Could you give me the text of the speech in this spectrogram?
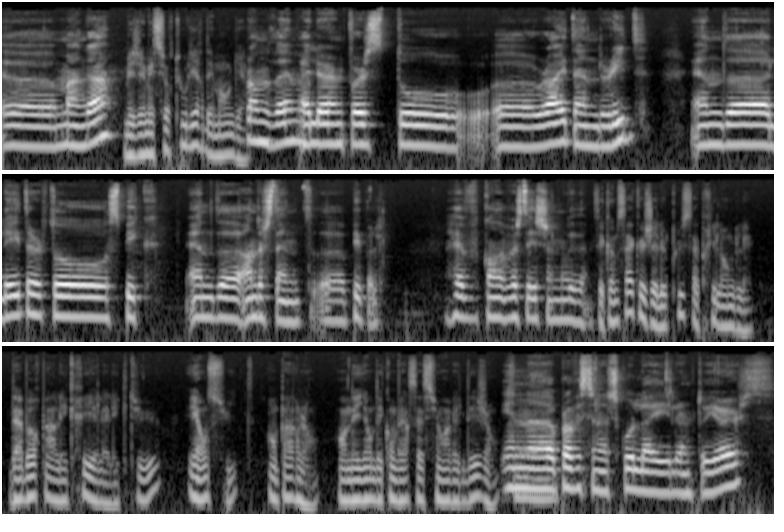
uh, manga. mais j'aimais surtout lire des mangas. From them, I learned first to uh, write and read, and uh, later to speak and understand people, have conversation with them. C'est comme ça que j'ai le plus appris l'anglais. D'abord par l'écrit et la lecture, et ensuite en parlant, en ayant des conversations avec des gens. In uh, professional school, I learned two years.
